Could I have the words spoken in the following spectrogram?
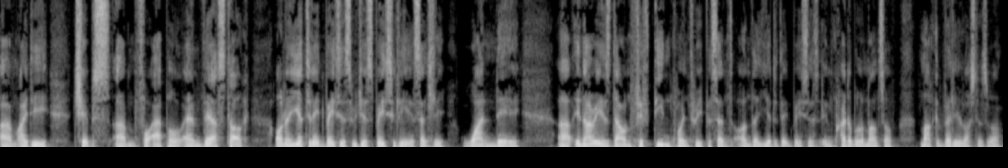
um, ID chips um, for Apple, and their stock on a year-to-date basis, which is basically essentially one day, uh, Inari is down 15.3% on the year-to-date basis. Incredible amounts of market value lost as well.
